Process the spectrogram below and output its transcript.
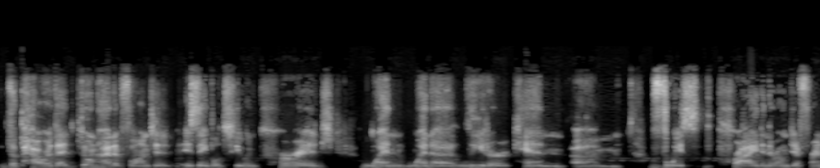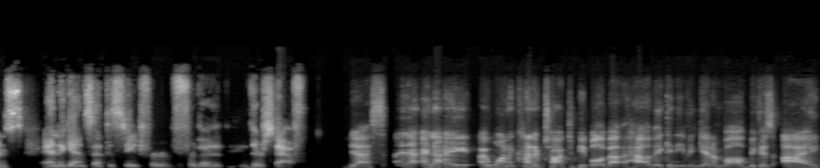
The power that don't hide it flaunt it is able to encourage when when a leader can um, voice pride in their own difference and again set the stage for for the their staff. Yes and, and i i want to kind of talk to people about how they can even get involved because i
